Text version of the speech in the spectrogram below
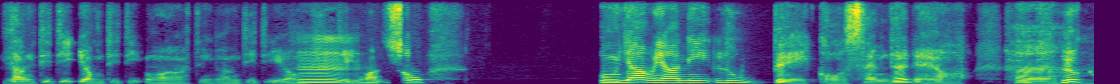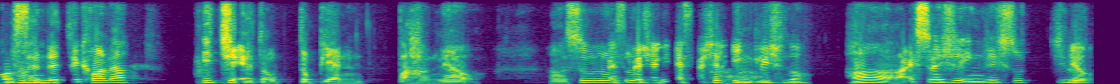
人直直用直直话，人直直用嗯直直话，所以有影有影你你别个 standard 嘅哦。嗯你个 standard 就可能一只都都变白行了啊，所以你，especially especially English 咯， 啊，especially English 所以有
